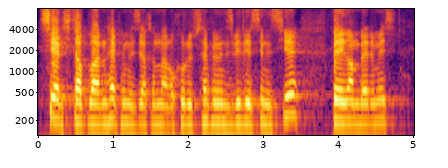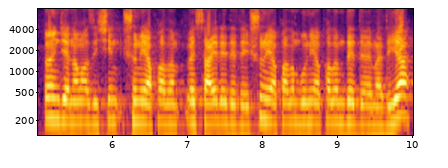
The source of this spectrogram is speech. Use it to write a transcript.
siyer kitaplarını hepimiz yakından okuruz. Hepimiz bilirsiniz ki Peygamberimiz önce namaz için şunu yapalım vesaire dedi. Şunu yapalım bunu yapalım demedi ya.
